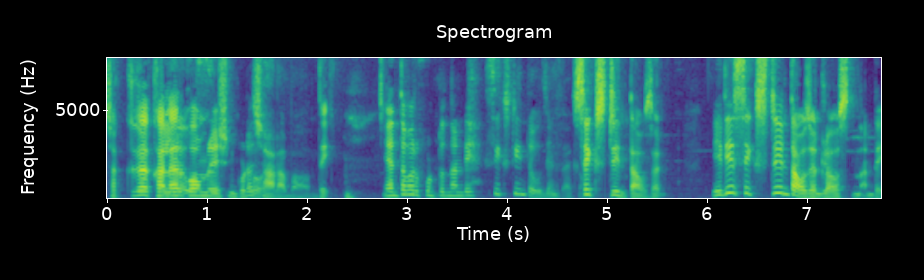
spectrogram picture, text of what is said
చక్కగా కలర్. కాంబినేషన్ కూడా. చాలా బాగుంది. ఎంతవరకు ఉంటుందండి? సిక్స్టీన్ థౌసండ్ దాకా. సిక్స్టీన్ థౌజండ్ ఇది సిక్స్టీన్ థౌజండ్లో వస్తుందండి.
